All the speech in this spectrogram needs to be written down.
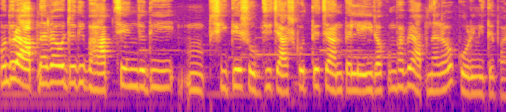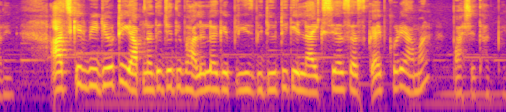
বন্ধুরা, আপনারাও যদি ভাবছেন যদি শীতে সবজি চাষ করতে চান, তাহলে এইরকমভাবে আপনারাও করে নিতে পারেন। আজকের ভিডিওটি আপনাদের যদি ভালো লাগে প্লিজ ভিডিওটিকে লাইক শেয়ার সাবস্ক্রাইব করে আমার পাশে থাকবেন।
